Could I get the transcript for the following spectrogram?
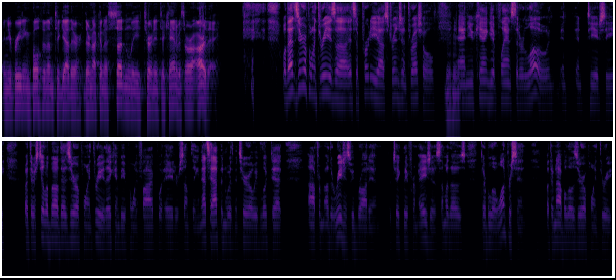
and you're breeding both of them together, they're not going to suddenly turn into cannabis, or are they? well, that 0.3 is a it's a pretty uh, stringent threshold, mm-hmm. and you can get plants that are low in, in, in, THC, but they're still above that 0.3. They can be 0.5, 0.8, or something, and that's happened with material we've looked at uh, from other regions we brought in, particularly from Asia. Some of those they're below one percent, but they're not below 0.3.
